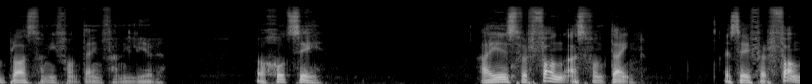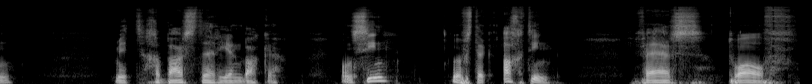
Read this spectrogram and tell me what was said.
in plaas van die fontein van die lewe. Waar God sê, Hy is vervang as fontein. Hy vervang met gebarste reënbakke. Ons sien hoofstuk 18 vers 12.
